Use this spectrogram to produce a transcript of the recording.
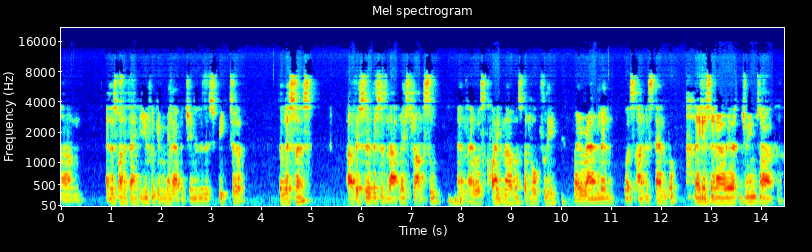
Um, I just want to thank you for giving me the opportunity to speak to the listeners. Obviously, this is not my strong suit, and I was quite nervous, but hopefully, my rambling was understandable. Like I said earlier, dreams are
